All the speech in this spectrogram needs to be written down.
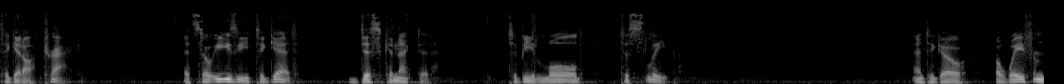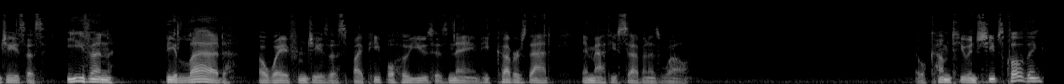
to get off track. It's so easy to get disconnected, to be lulled to sleep, and to go away from Jesus, even be led away from Jesus by people who use his name. He covers that in Matthew 7 as well. They will come to you in sheep's clothing,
